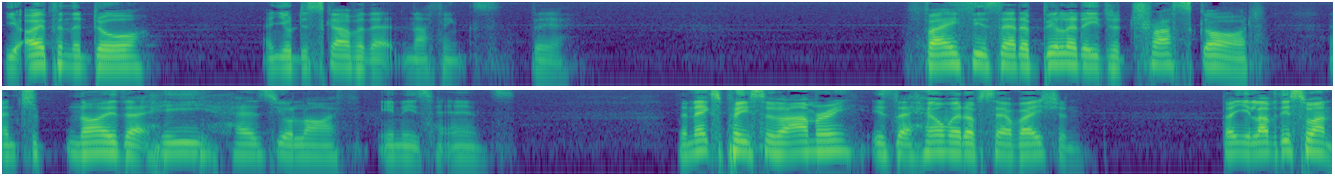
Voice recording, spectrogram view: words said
you open the door and you'll discover that nothing's there. Faith is that ability to trust God and to know that He has your life in His hands. The next piece of armory is the helmet of salvation. Don't you love this one?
